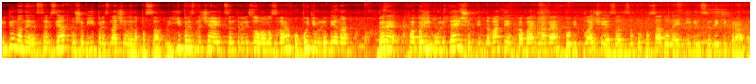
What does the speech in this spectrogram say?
людина несе взятку, щоб її призначили на посаду. Її призначають централізовано зверху, потім людина бере хабарі у людей, щоб віддавати хабар наверх, бо відплачує за, за ту посаду, на якій він сидить і краде.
